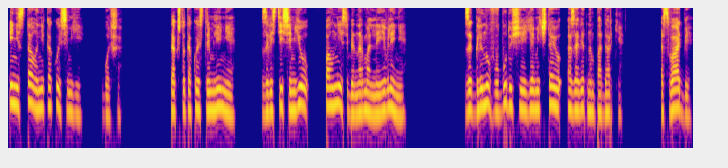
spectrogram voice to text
И не стало никакой семьи больше. Так что такое стремление завести семью вполне себе нормальное явление. Заглянув в будущее, я мечтаю о заветном подарке. О свадьбе,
